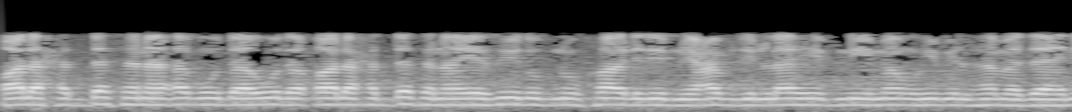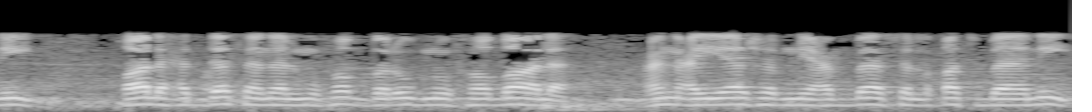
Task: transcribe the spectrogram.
قال حدثنا أبو داود قال حدثنا يزيد بن خالد بن عبد الله بن موهب الهمداني قال حدثنا المفضل بن فضالة عن عياش بن عباس القتباني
